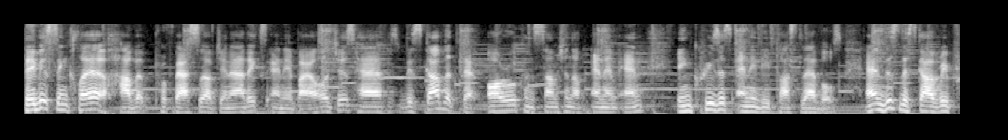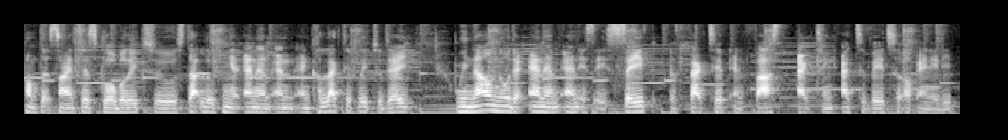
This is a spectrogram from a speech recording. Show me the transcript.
David Sinclair, a Harvard professor of genetics and a biologist, has discovered that oral consumption of NMN increases NAD plus levels. And this discovery prompted scientists globally to start looking at NMN and collectively today, we now know that NMN is a safe, effective, and fast-acting activator of NAD+.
